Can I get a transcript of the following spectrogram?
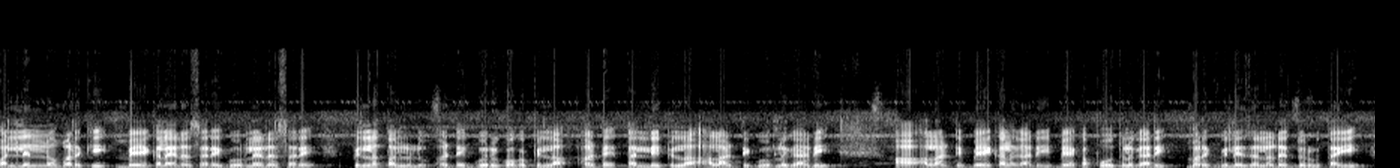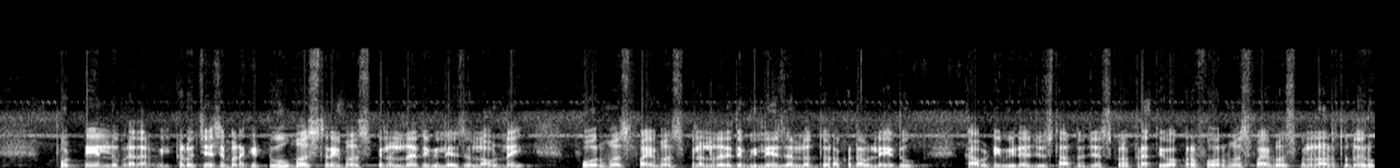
పల్లెల్లో మనకి మేకలైనా సరే గొర్రెలైనా సరే పిల్ల తల్లులు అంటే గొర్రెకు ఒక పిల్ల అంటే తల్లి పిల్ల అలాంటి గొర్రెలు కానీ అలాంటి మేకలు కానీ మేకపోతులు కానీ మనకి విలేజ్లోనే దొరుకుతాయి. పొట్టేళ్ళు బ్రదర్ ఇక్కడ వచ్చేసి మనకి టూ మంత్స్ త్రీ మంత్స్ పిల్లలు అనేది విలేజ్ల్లో ఉన్నాయి. ఫోర్ మంత్స్ ఫైవ్ మంత్స్ పిల్లలు అనేది విలేజ్ల్లో దొరకడం లేదు. కాబట్టి వీడియో చూస్తే అర్థం చేసుకుని ప్రతి ఒక్కరు ఫోర్ మంత్స్ ఫైవ్ మంత్స్ పిల్లలు ఆడుతున్నారు.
